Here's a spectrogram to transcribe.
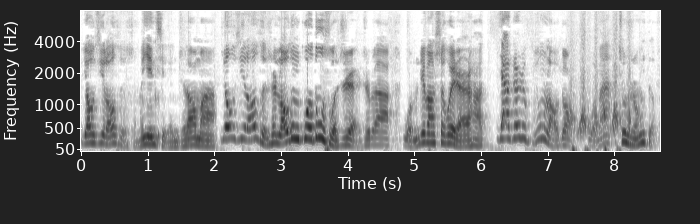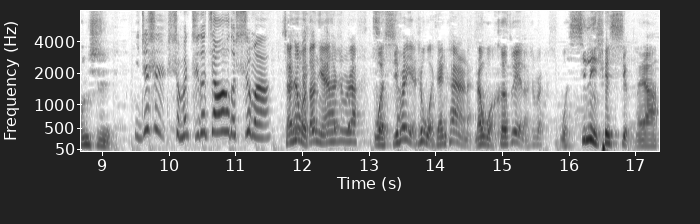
腰肌劳损什么引起的？你知道吗？腰肌劳损是劳动过度所致，知不知道？我们这帮社会人儿哈，压根儿就不用劳动，我们就是容易得风湿。你这是什么值得骄傲的事吗？想想我当年还是不是？我媳妇儿也是我先看上的，然后我喝醉了，是不是？我心里却醒了呀。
